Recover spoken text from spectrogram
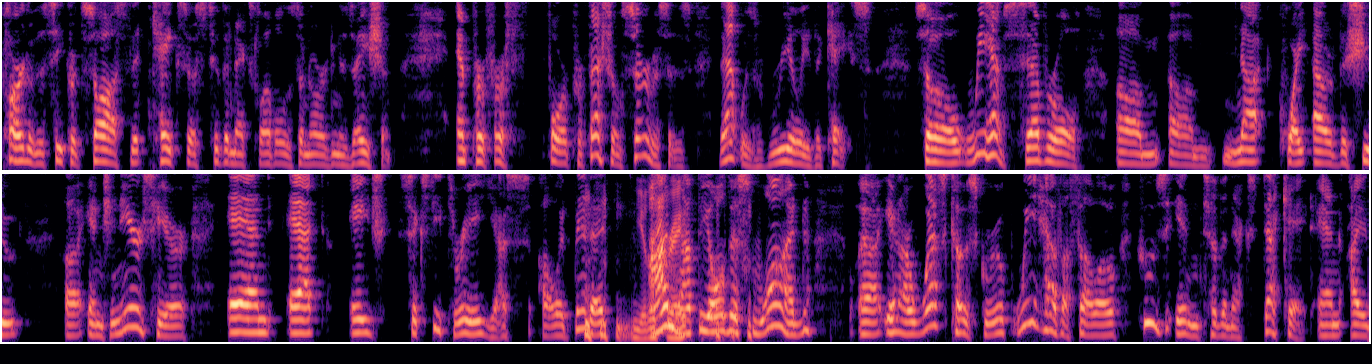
part of the secret sauce that takes us to the next level as an organization. And for, for professional services, that was really the case. So we have several um, um, not quite out of the chute uh, engineers here. And at age 63, yes, I'll admit it, I'm great. not the oldest one. Uh, in our West Coast group, we have a fellow who's into the next decade. And I,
